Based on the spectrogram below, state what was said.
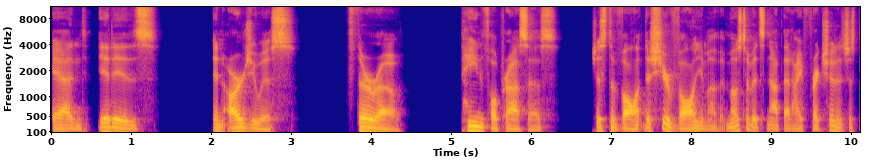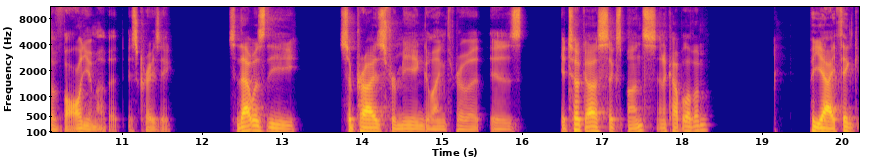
And it is an arduous, thorough, painful process. Just the vol- the sheer volume of it. Most of it's not that high friction. It's just the volume of it is crazy. So that was the surprise for me in going through it. Is it took us six months and a couple of them. But yeah, I think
